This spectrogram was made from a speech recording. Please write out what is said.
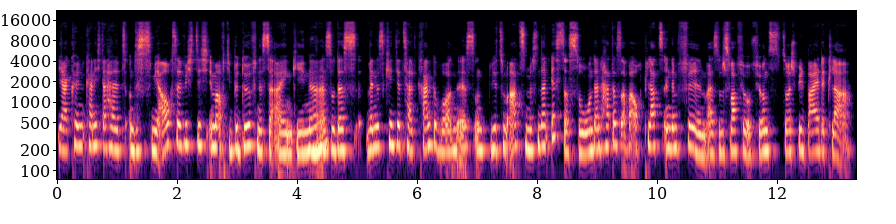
ja, können, kann ich da halt, und das ist mir auch sehr wichtig, immer auf die Bedürfnisse eingehen. Ne? Mhm. Also, dass, wenn das Kind jetzt halt krank geworden ist und wir zum Arzt müssen, dann ist das so. Und dann hat das aber auch Platz in dem Film. Also, das war für, für uns zum Beispiel beide klar.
